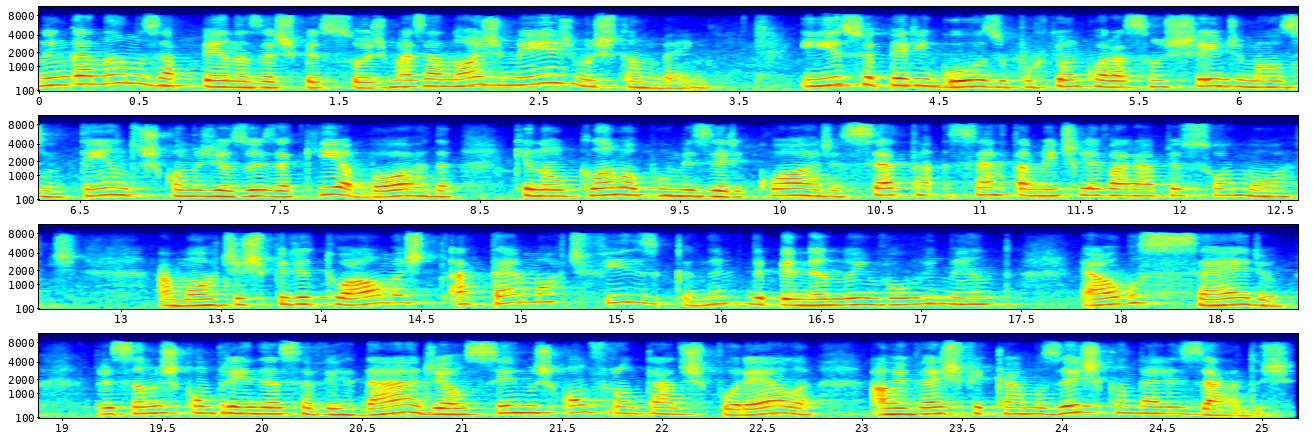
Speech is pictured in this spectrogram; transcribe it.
não enganamos apenas as pessoas, mas a nós mesmos também. E isso é perigoso, porque um coração cheio de maus intentos, como Jesus aqui aborda, que não clama por misericórdia, certa, certamente levará a pessoa à morte a morte espiritual, mas até a morte física, né? dependendo do envolvimento. É algo sério. Precisamos compreender essa verdade ao sermos confrontados por ela, ao invés de ficarmos escandalizados.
